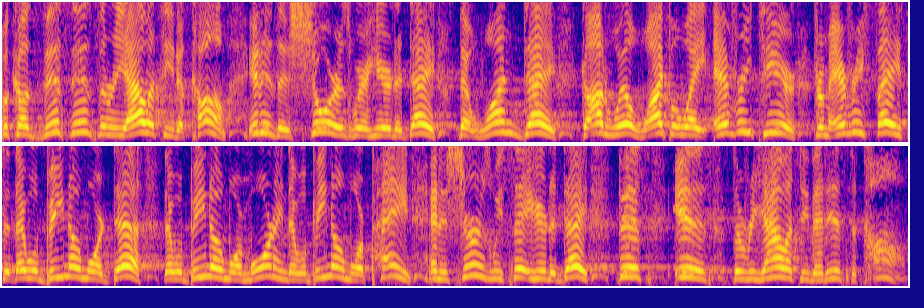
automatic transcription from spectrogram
because this is the reality to come. It is as sure as we're here today that one day God will wipe away every tear from every face, that there will be no more death, there will be no more mourning, there will be no more pain. And as sure as we sit here today, this is the reality that is to come.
